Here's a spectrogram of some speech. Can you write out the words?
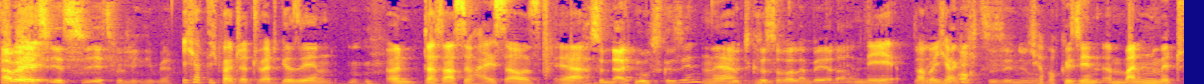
aber bei, jetzt, jetzt, jetzt wirklich nicht mehr. ich hab dich bei Judge Red gesehen und da sahst du heiß aus. Ja. Hast du Night Moves gesehen? Ja. Mit Christopher Lambert da? Nee, Da aber ich habe auch, zu sehen, Junge. ich hab auch gesehen, ein Mann mit,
